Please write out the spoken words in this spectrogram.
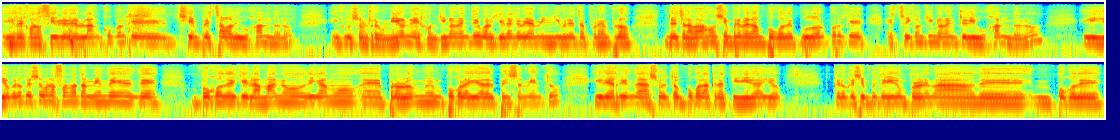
irreconocible de blanco porque siempre estaba dibujando, ¿no? Incluso en reuniones, continuamente, cualquiera que vea mis libretas, por ejemplo, de trabajo, siempre me da un poco de pudor porque estoy continuamente dibujando, ¿no? Y yo creo que eso es una forma también de, de un poco de que la mano, digamos, eh, prolongue un poco la idea del pensamiento y de rienda suelta un poco la creatividad. Yo creo que siempre he tenido un problema de un poco de,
